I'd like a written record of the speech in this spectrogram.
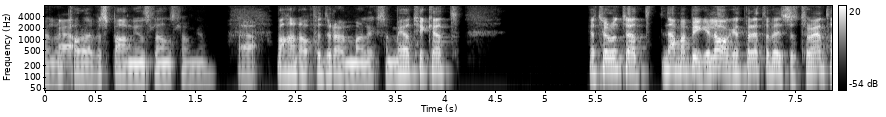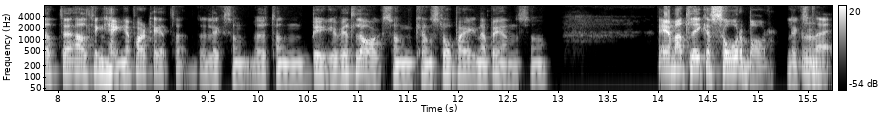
Eller Ja. tar över Spaniens landslag. Ja. Vad han har för drömmar liksom. Men jag tycker att jag tror inte att när man bygger laget på detta vis så tror jag inte att allting hänger på Arteta. Liksom, utan bygger vi ett lag som kan stå på egna ben så är man inte lika sårbar. Liksom. Nej,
